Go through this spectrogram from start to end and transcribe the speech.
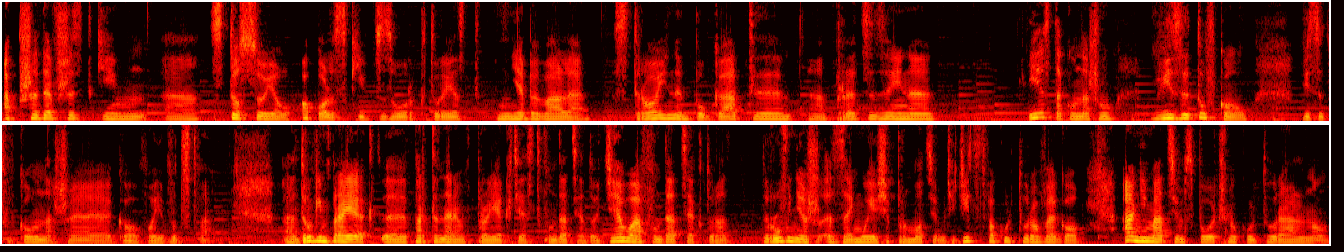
a przede wszystkim e, stosują opolski wzór, który jest niebywale strojny, bogaty, e, precyzyjny i jest taką naszą wizytówką, wizytówką naszego województwa. Drugim projekt, e, partnerem w projekcie jest Fundacja do Dzieła, fundacja, która również zajmuje się promocją dziedzictwa kulturowego, animacją społeczno-kulturalną.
